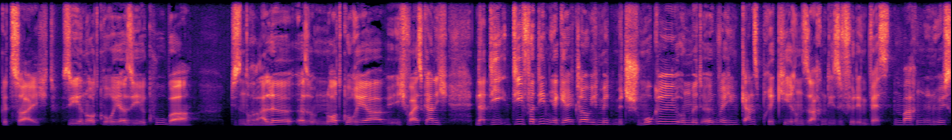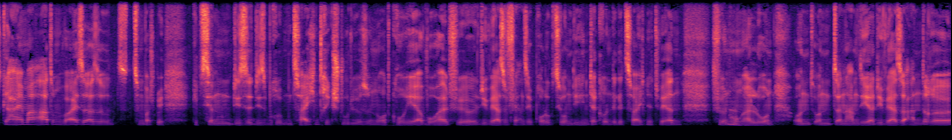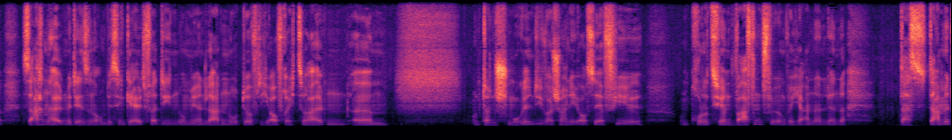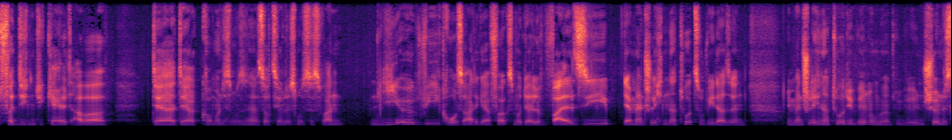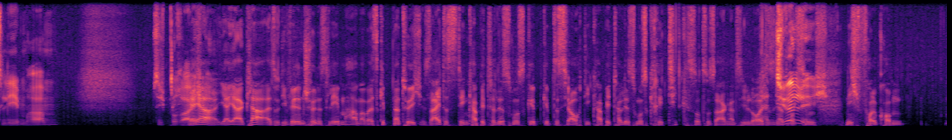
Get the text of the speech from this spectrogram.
gezeigt. Siehe Nordkorea, siehe Kuba. Die sind doch alle, also Nordkorea, ich weiß gar nicht, na, die, die verdienen ihr Geld, glaube ich, mit, mit Schmuggel und mit irgendwelchen ganz prekären Sachen, die sie für den Westen machen, in höchst geheimer Art und Weise. Also zum Beispiel gibt es ja nun diese, diese berühmten Zeichentrickstudios in Nordkorea, wo halt für diverse Fernsehproduktionen die Hintergründe gezeichnet werden, für einen. Hungerlohn. Und, und dann haben die ja diverse andere Sachen halt, mit denen sie noch ein bisschen Geld verdienen, um ihren Laden notdürftig aufrechtzuerhalten. Ähm, und dann schmuggeln die wahrscheinlich auch sehr viel und produzieren Waffen für irgendwelche anderen Länder. Das, damit verdienen die Geld, aber der, der Kommunismus und der Sozialismus, das waren nie irgendwie großartige Erfolgsmodelle, weil sie der menschlichen Natur zuwider sind. Die menschliche Natur, die will, die will ein schönes Leben haben, sich bereichern. Ja, ja, ja, ja, klar. Also die will ein schönes Leben haben, aber es gibt natürlich, seit es den Kapitalismus gibt, gibt es ja auch die Kapitalismuskritik sozusagen. Also die Leute natürlich. sind ja trotzdem nicht vollkommen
